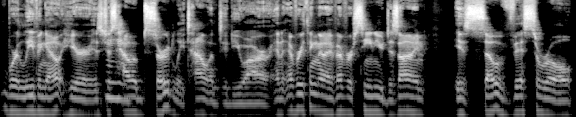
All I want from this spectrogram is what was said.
we're leaving out here is just Mhm. how absurdly talented you are, and everything that I've ever seen you design is so visceral.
